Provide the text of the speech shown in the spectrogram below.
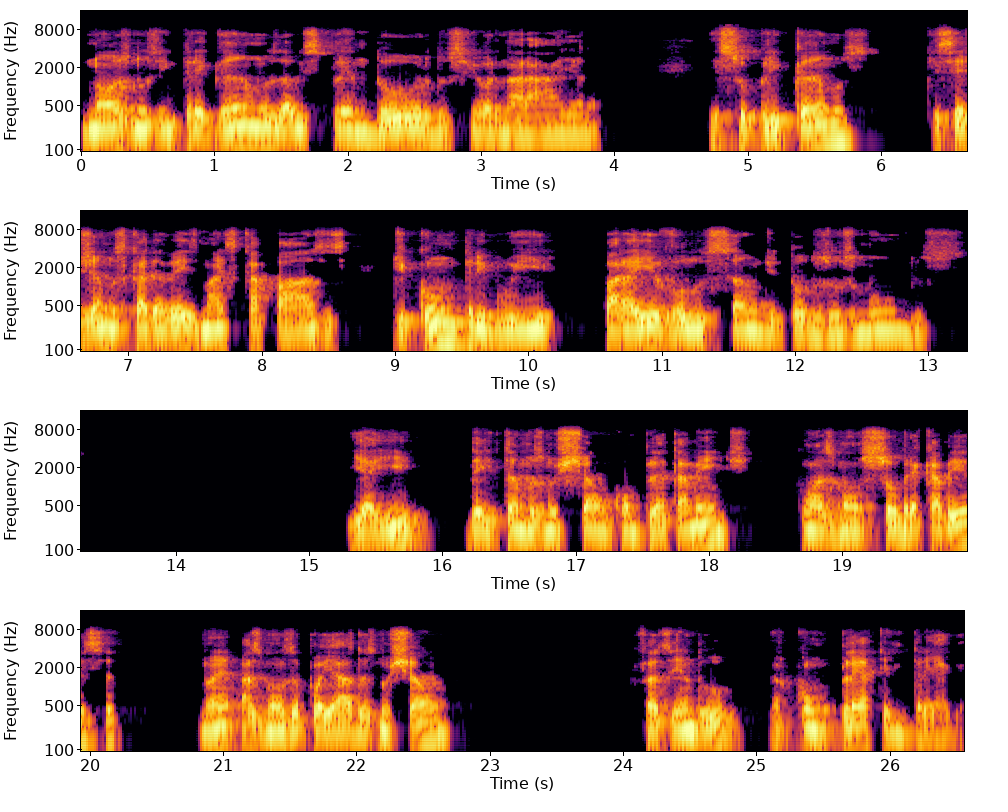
Nós nos entregamos ao esplendor do Senhor Narayana e suplicamos que sejamos cada vez mais capazes de contribuir para a evolução de todos os mundos. E aí, deitamos no chão completamente com as mãos sobre a cabeça, não é? As mãos apoiadas no chão, fazendo a completa entrega.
